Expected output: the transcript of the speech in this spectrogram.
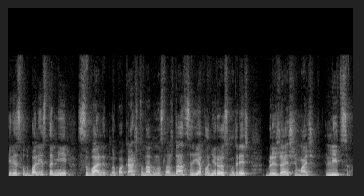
или с футболистами и свалит. Но пока что надо наслаждаться. Я планирую смотреть ближайший матч Лица.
